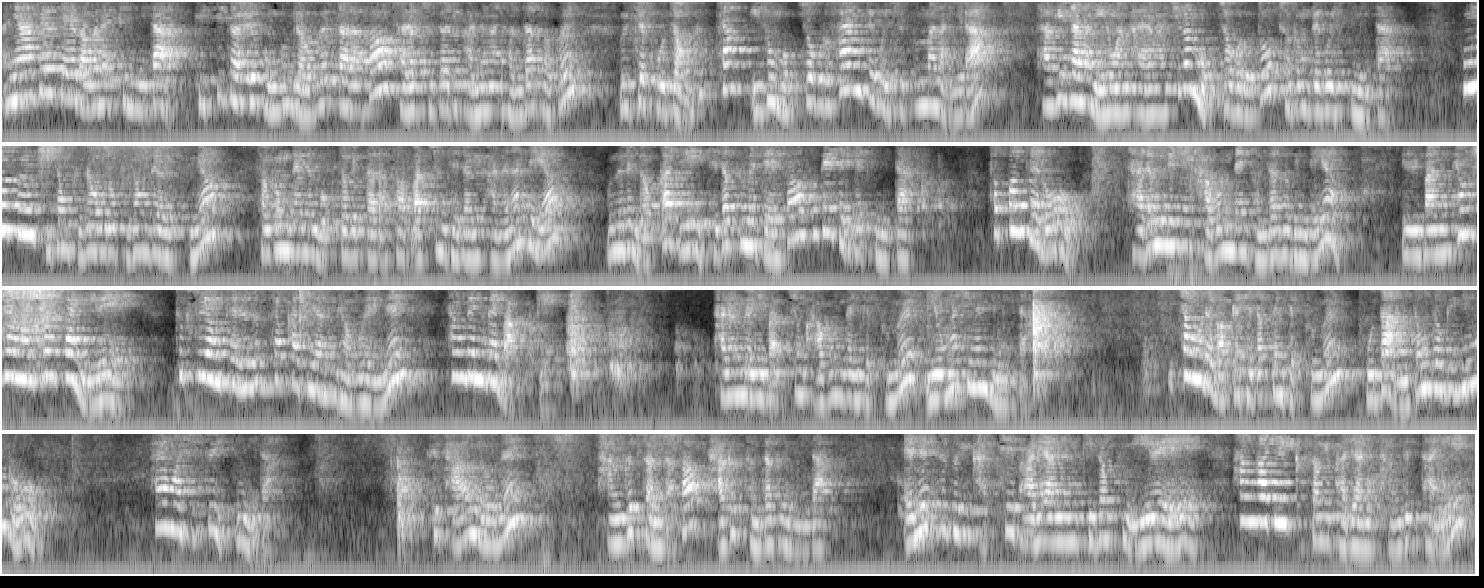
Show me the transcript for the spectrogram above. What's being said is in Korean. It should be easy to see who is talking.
Speaker 1: 안녕하세요. 제일 마그네트입니다. DC 전류 공급 여부에 따라서 자력 조절이 가능한 전자석은 물체 고정, 흡착, 이송 목적으로 사용되고 있을 뿐만 아니라 자기장을 이용한 다양한 실험 목적으로도 적용되고 있습니다. 폭로품은 기성규격으로 구성되어 있으며 적용되는 목적에 따라서 맞춤 제작이 가능한데요. 오늘은 몇 가지 제작품에 대해서 소개해 드리겠습니다. 첫 번째로 자력면이 가공된 전자석인데요. 일반 평평한 철판 이외에 특수 형태를 흡착하시려는 경우에는 상대물에 맞게 다른 면이 맞춤 가공된 제품을 이용하시면 됩니다. 흡착물에 맞게 제작된 제품은 보다 안정적인 힘으로 사용하실 수 있습니다. 그 다음으로는 단극전자석, 다극전자석입니다. NS극이 같이 발휘하는 기성품 이외에 한 가지 극성이 발휘하는 단극 타입,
